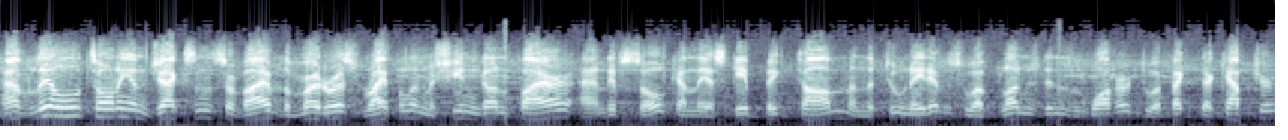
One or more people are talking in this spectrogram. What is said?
Have Lil, Tony, and Jackson survived the murderous rifle and machine gun fire? And if so, can they escape Big Tom and the two natives who have plunged into the water to effect their capture?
